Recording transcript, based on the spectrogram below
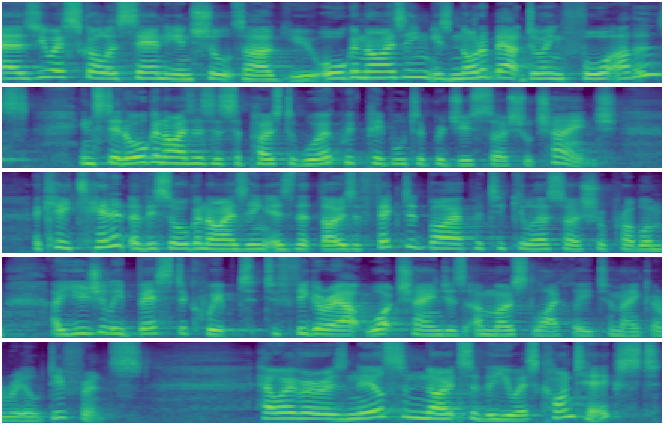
as US scholars Sandy and Schultz argue, organising is not about doing for others. Instead, organisers are supposed to work with people to produce social change. A key tenet of this organising is that those affected by a particular social problem are usually best equipped to figure out what changes are most likely to make a real difference. However, as Nielsen notes of the US context,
